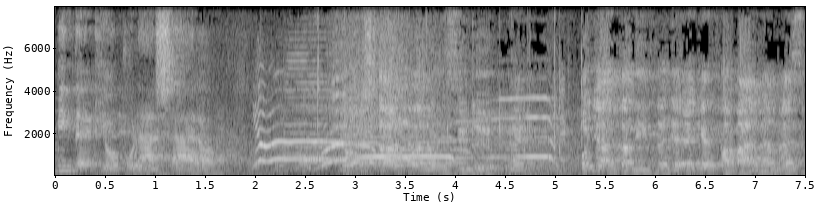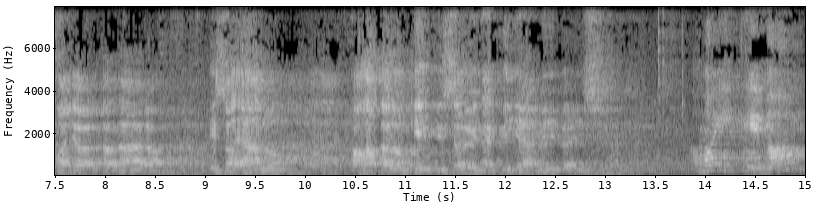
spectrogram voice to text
mindenki okulására. Most szülőknek. Hogyan tanít a gyereket, ha már nem lesz magyar tanára? És ajánlom a hatalom képviselőinek figyelmébe is. A mai téma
